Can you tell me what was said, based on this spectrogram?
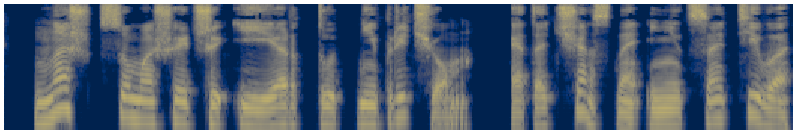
– «наш сумасшедший Иер тут ни при чем. Это частная инициатива,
